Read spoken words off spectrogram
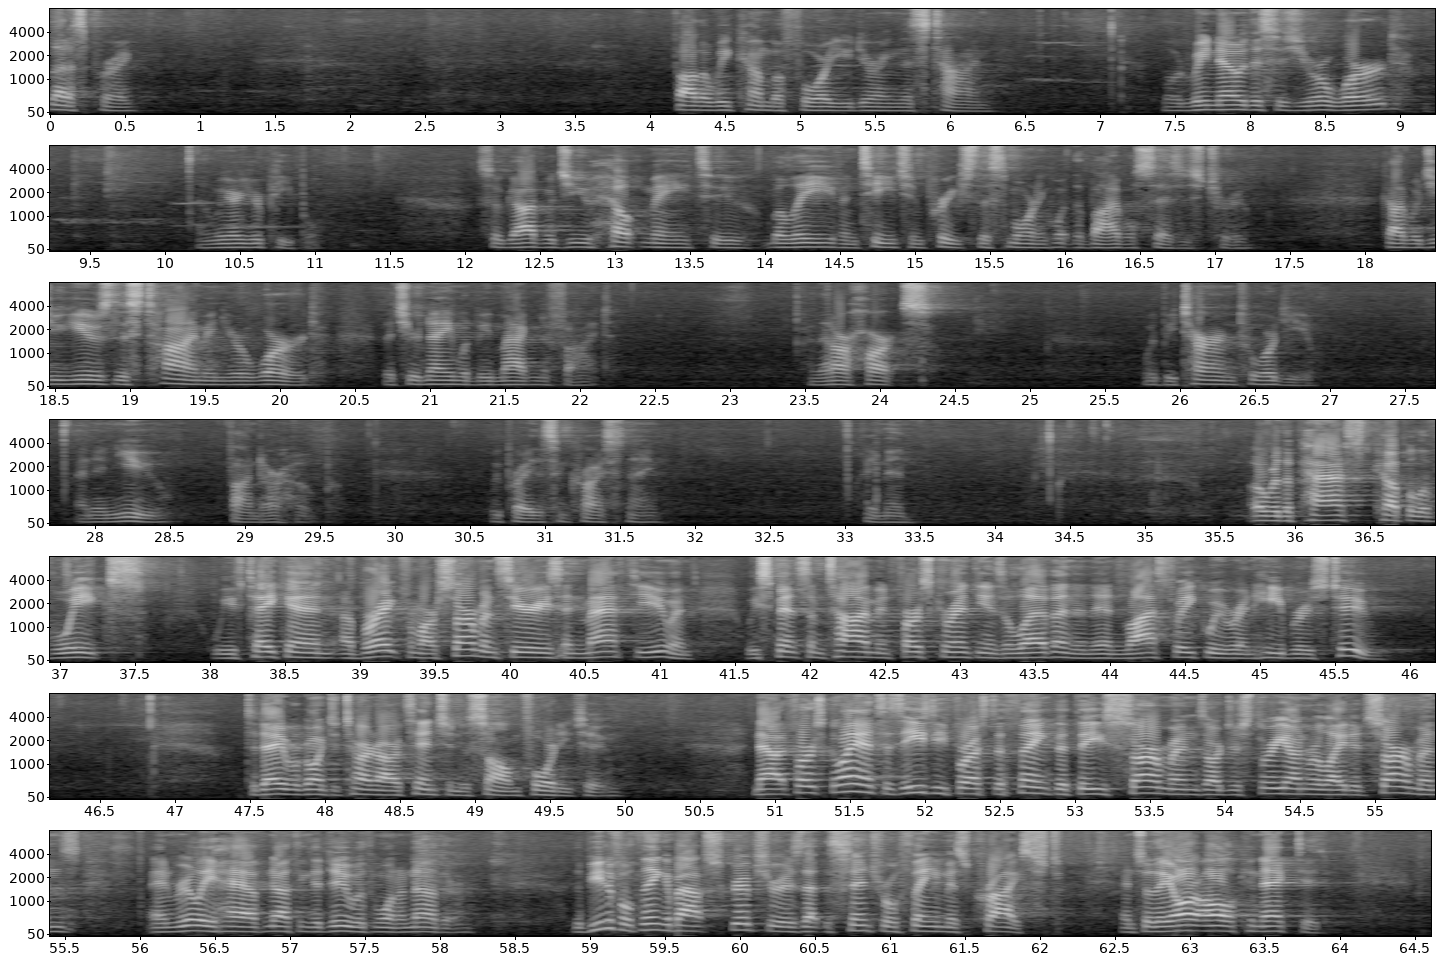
Let us pray. Father, we come before you during this time. Lord, we know this is your word, and we are your people. So, God, would you help me to believe and teach and preach this morning what the Bible says is true? God, would you use this time in your word that your name would be magnified and that our hearts would be turned toward you and in you find our hope. We pray this in Christ's name. Amen. Over the past couple of weeks, we've taken a break from our sermon series in Matthew, and we spent some time in 1 Corinthians 11, and then last week we were in Hebrews 2. Today we're going to turn our attention to Psalm 42. Now, at first glance, it's easy for us to think that these sermons are just three unrelated sermons and really have nothing to do with one another. The beautiful thing about Scripture is that the central theme is Christ, and so they are all connected.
